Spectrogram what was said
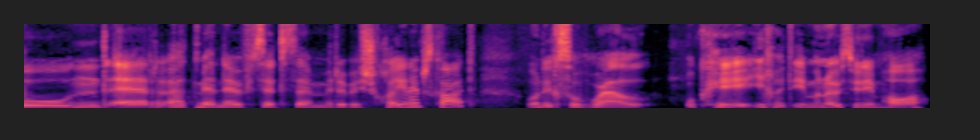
Und er hat mir dann erzählt, dass er mit der besten Kollegin etwas gehabt Und ich so, well, okay, ich will immer noch etwas mit ihm haben.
